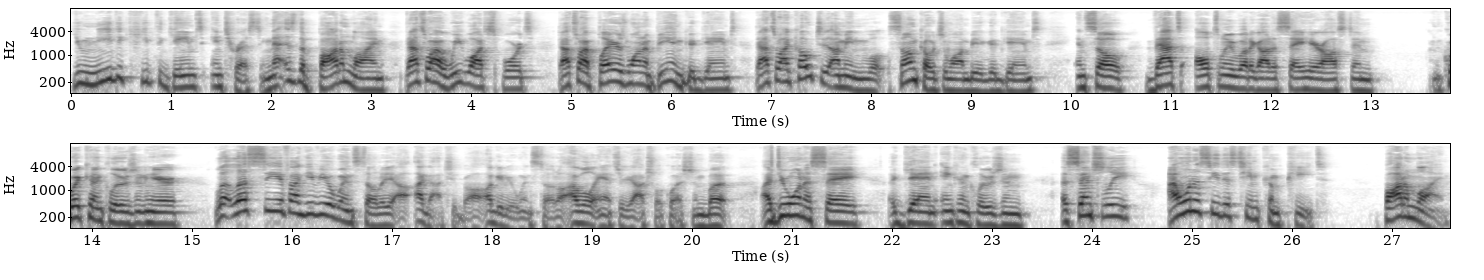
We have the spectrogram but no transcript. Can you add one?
You need to keep the games interesting. That is the bottom line. That's why we watch sports. That's why players want to be in good games. That's why coaches, I mean, well, some coaches want to be in good games. And so that's ultimately what I got to say here, Austin. Quick conclusion here. Let, let's see if I give you a wins total. Yeah, I got you, bro. I'll give you a wins total. I will answer your actual question. But I do want to say, again, in conclusion, essentially, I want to see this team compete. Bottom line,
